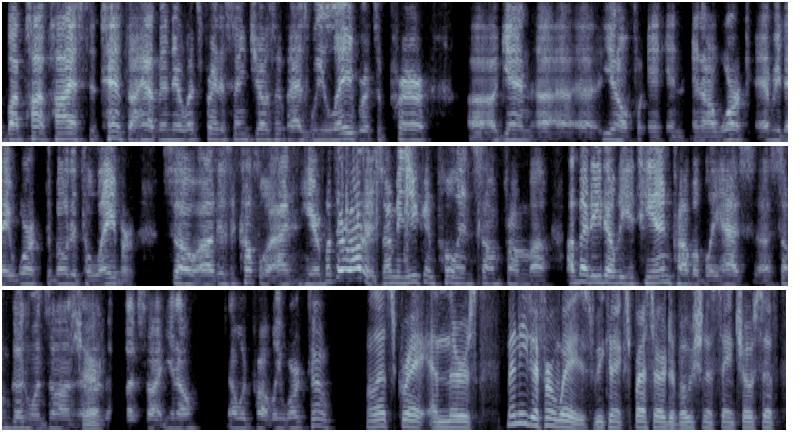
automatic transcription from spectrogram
by Pi- Pius the Tenth. I have in there. Let's pray to Saint Joseph as we labor. It's a prayer. Uh, again, uh, uh, uh, you know, in- in, our work, everyday work devoted to labor. So uh, there's a couple in here, but there are others. I mean, you can pull in some from. Uh, I bet EWTN probably has uh, some good ones on Sure. uh, the website. You know, that would probably work too. Well, that's great. And there's many different ways we can express our devotion to Saint Joseph.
